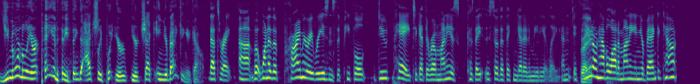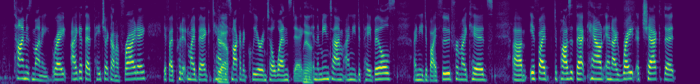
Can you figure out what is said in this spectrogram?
you normally aren't paying anything to actually put your, your check in your banking account. That's right. Uh, but one of the primary reasons that people do pay to get their own money is because they so that they can get it immediately. And if Right. you don't have a lot of money in your bank account, time is money, right? I get that paycheck on a Friday. If I put it in my bank account, Yeah. it's not going to clear until Wednesday. Yeah. In the meantime, I need to pay bills. I need to buy food for my kids. Um, if I deposit that count and I write a check that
